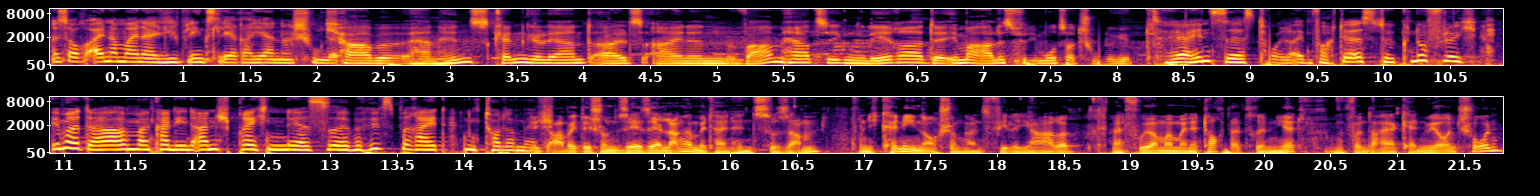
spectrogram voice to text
Ist auch einer meiner Lieblingslehrer hier an der Schule. Ich habe Herrn Hinz kennengelernt als einen warmherzigen Lehrer, der immer alles für die Mozartschule gibt. Herr Hinz, der ist toll einfach. Der ist äh, knuffrig, immer da, man kann ihn ansprechen, er ist äh, hilfsbereit, ein toller Mensch. Ich arbeite schon sehr, sehr lange mit Herrn Hinz zusammen und ich kenne ihn auch schon ganz viele Jahre. Er hat früher mal meine Tochter trainiert und von daher kennen wir uns schon.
